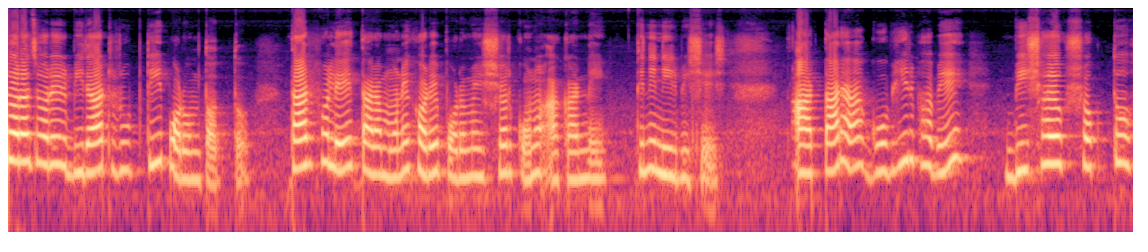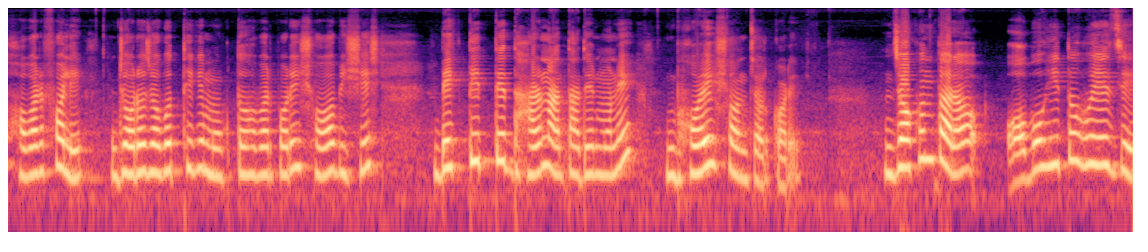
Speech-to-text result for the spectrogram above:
চরাচরের বিরাট রূপটি পরম তত্ত্ব। তার ফলে তারা মনে করে পরমেশ্বর কোনো আকার নেই, তিনি নির্বিশেষ। আর তারা গভীরভাবে বিষয়শক্ত হওয়ার ফলে, জড়জগৎ থেকে মুক্ত হওয়ার পরেই সবিশেষ ব্যক্তিত্বের ধারণা তাদের মনে ভয়ের সঞ্চার করে। যখন তারা অবহিত হয়ে যে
